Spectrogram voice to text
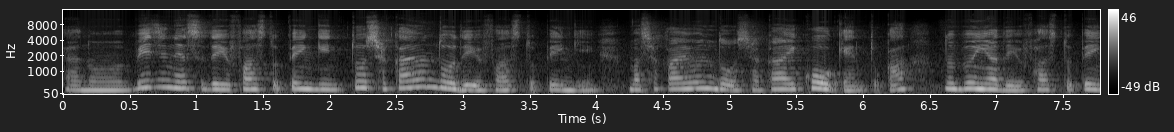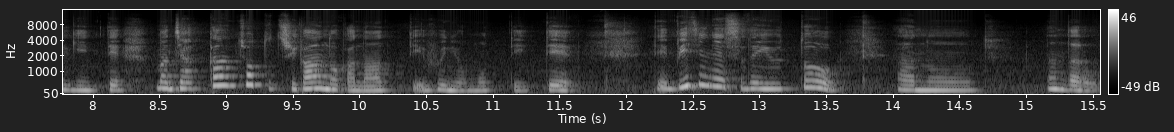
あのビジネスでいうファーストペンギンと社会運動でいうファーストペンギン、まあ、社会運動社会貢献とかの分野でいうファーストペンギンって、まあ、若干ちょっと違うのかなっていうふうに思っていてでビジネスでいうとあのなんだろう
